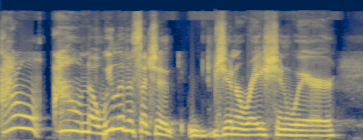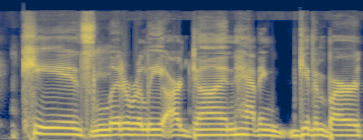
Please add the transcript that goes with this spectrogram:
I don't I don't know. We live in such a generation where kids literally are done having given birth.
